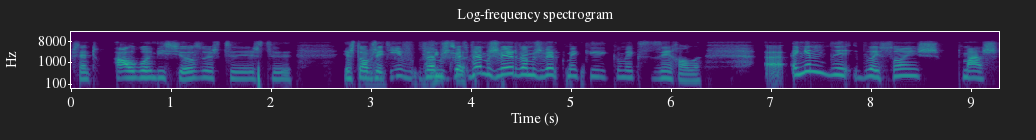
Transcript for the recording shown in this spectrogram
Portanto, algo ambicioso este, este, este objetivo. Vamos ver, vamos ver, vamos ver como é que, como é que se desenrola. Uh, em ano de, eleições, Tomás,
